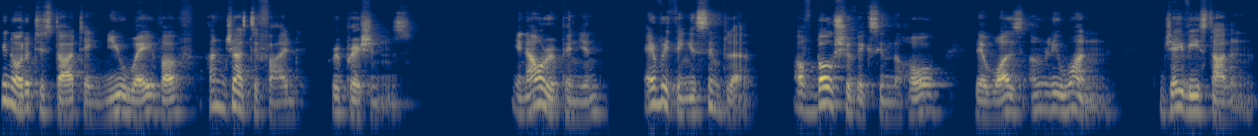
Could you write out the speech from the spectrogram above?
in order to start a new wave of unjustified repressions. In our opinion, everything is simpler. Of Bolsheviks in the hall, there was only one, J.V. Stalin.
